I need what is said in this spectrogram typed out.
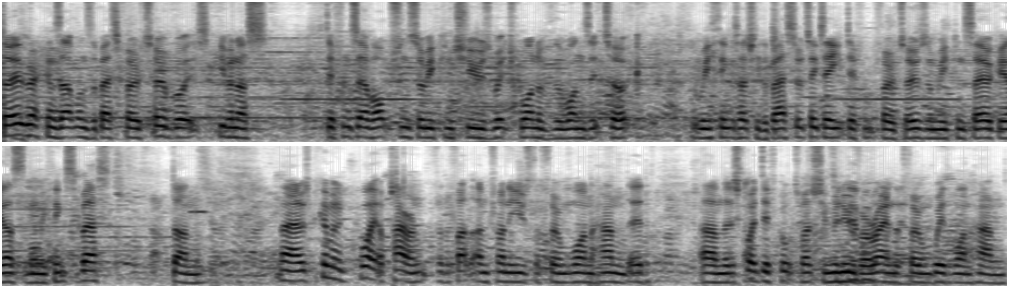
So it reckons that one's the best photo, but it's given us different set of options so we can choose which one of the ones it took that we think is actually the best. So it takes eight different photos and we can say, okay, that's the one we think's the best. Done. Now it's becoming quite apparent for the fact that I'm trying to use the phone one-handed um, that it's quite difficult to actually maneuver around the phone with one hand.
